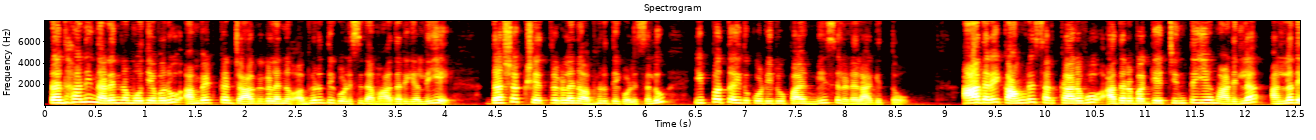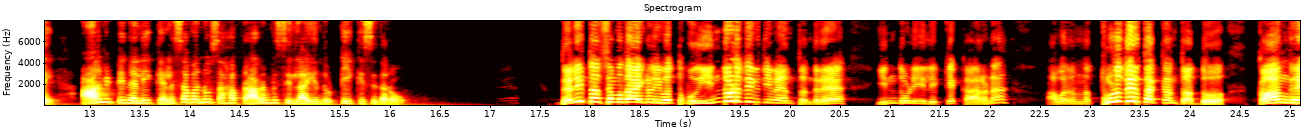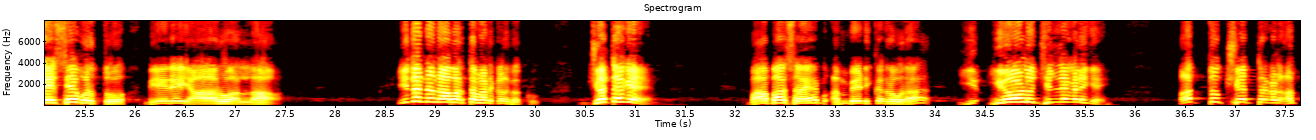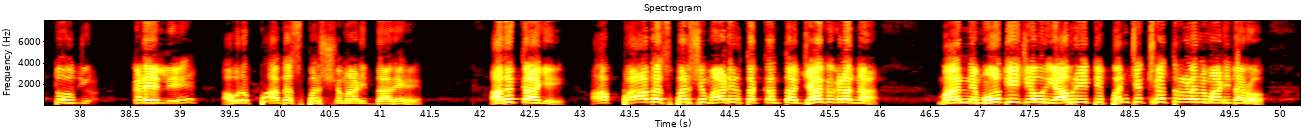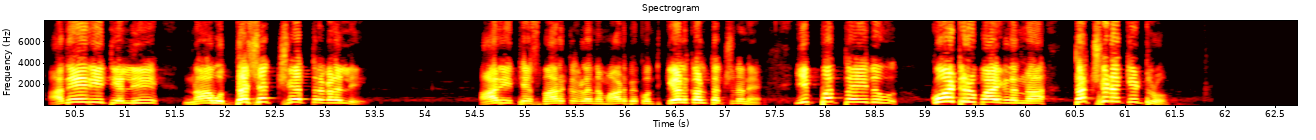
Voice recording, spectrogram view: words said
ಪ್ರಧಾನಿ ನರೇಂದ್ರ ಮೋದಿ ಅವರು ಅಂಬೇಡ್ಕರ್ ಜಾಗಗಳನ್ನು ಅಭಿವೃದ್ಧಿಗೊಳಿಸಿದ ಮಾದರಿಯಲ್ಲಿಯೇ ದಶ ಕ್ಷೇತ್ರಗಳನ್ನು ಅಭಿವೃದ್ಧಿಗೊಳಿಸಲು ಇಪ್ಪತ್ತೈದು ಕೋಟಿ ರೂಪಾಯಿ ಮೀಸಲಿಡಲಾಗಿತ್ತು. ಆದರೆ ಕಾಂಗ್ರೆಸ್ ಸರ್ಕಾರವು ಅದರ ಬಗ್ಗೆ ಚಿಂತೆಯೇ ಮಾಡಿಲ್ಲ, ಅಲ್ಲದೆ ಆ ನಿಟ್ಟಿನಲ್ಲಿ ಕೆಲಸವನ್ನೂ ಸಹ ಪ್ರಾರಂಭಿಸಿಲ್ಲ ಎಂದು ಟೀಕಿಸಿದರು. ದಲಿತ ಸಮುದಾಯಗಳು ಇವತ್ತು ಹಿಂದುಳಿದಿವೆ ಅಂತಂದ್ರೆ ಹಿಂದುಳಿಯಲಿಕ್ಕೆ ಕಾರಣ ಅವರನ್ನು ತುಳಿದಿರ್ತಕ್ಕಂಥದ್ದು ಕಾಂಗ್ರೆಸ್ಸೇ ಹೊರತು ಬೇರೆ ಯಾರೂ ಅಲ್ಲ. ಇದನ್ನು ನಾವು ಅರ್ಥ ಮಾಡ್ಕೊಳ್ಬೇಕು. ಜೊತೆಗೆ ಬಾಬಾ ಸಾಹೇಬ್ ಅಂಬೇಡ್ಕರ್ ಅವರ ಏಳು ಜಿಲ್ಲೆಗಳಿಗೆ ಹತ್ತು ಕ್ಷೇತ್ರಗಳು ಹತ್ತು ಕಡೆಯಲ್ಲಿ ಅವರು ಪಾದ ಸ್ಪರ್ಶ ಮಾಡಿದ್ದಾರೆ. ಅದಕ್ಕಾಗಿ ಆ ಪಾದ ಸ್ಪರ್ಶ ಮಾಡಿರ್ತಕ್ಕಂಥ ಜಾಗಗಳನ್ನ ಮಾನ್ಯ ಮೋದಿಜಿ ಅವರು ಯಾವ ರೀತಿ ಪಂಚಕ್ಷೇತ್ರಗಳನ್ನು ಮಾಡಿದಾರೋ ಅದೇ ರೀತಿಯಲ್ಲಿ ನಾವು ದಶ ಕ್ಷೇತ್ರಗಳಲ್ಲಿ ಆ ರೀತಿಯ ಸ್ಮಾರಕಗಳನ್ನು ಮಾಡಬೇಕು ಅಂತ ಕೇಳ್ಕೊಳ್ಳ ತಕ್ಷಣನೇ ಇಪ್ಪತ್ತೈದು ಕೋಟಿ ರೂಪಾಯಿಗಳನ್ನ ತಕ್ಷಣಕ್ಕಿಟ್ರು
